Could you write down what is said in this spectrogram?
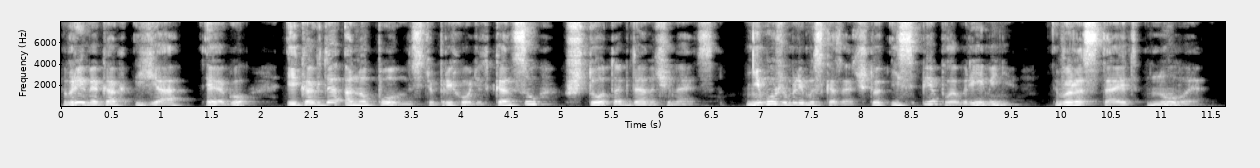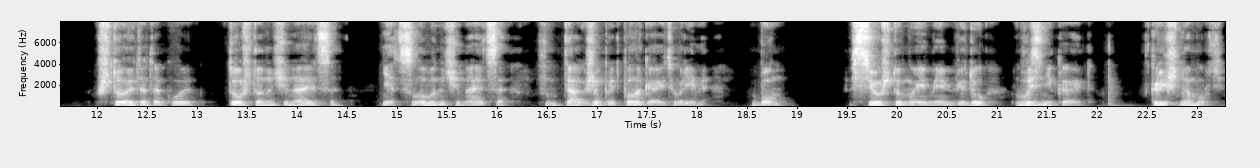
Время как «я», «эго», и когда оно полностью приходит к концу, что тогда начинается? Не можем ли мы сказать, что из пепла времени вырастает новое? Что это такое? То, что начинается? Нет, слово «начинается» также предполагает время. Бом. Все, что мы имеем в виду, возникает. Кришнамурти.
